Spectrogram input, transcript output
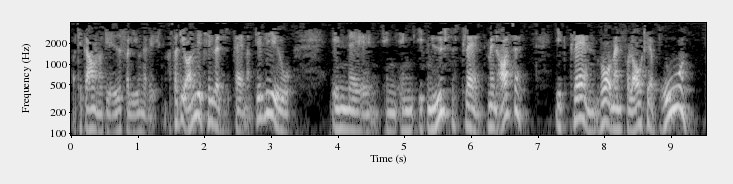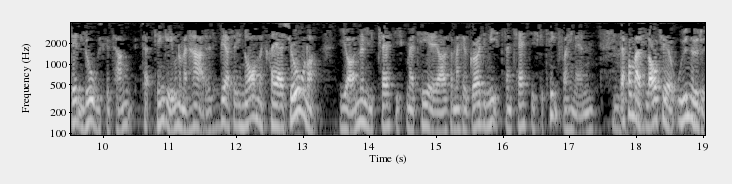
og til gavn og glæde for levende væsen. Og så de åndelige tilværelsesplaner, det bliver jo en, en, en, en, et nydelsesplan, men også et plan, hvor man får lov til at bruge den logiske tænkeevne, man har. Det bliver altså enorme kreationer i åndelig plastisk materie, altså man kan gøre de mest fantastiske ting for hinanden. Mm. Der får man altså lov til at udnytte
